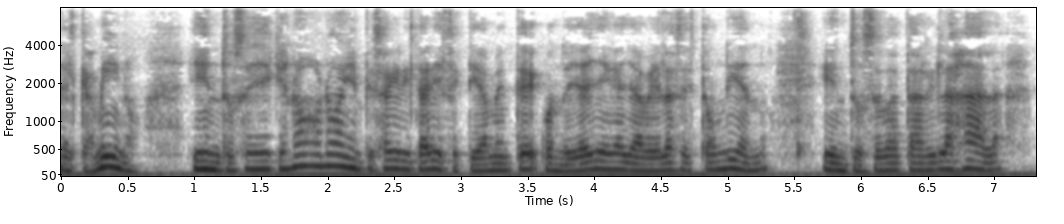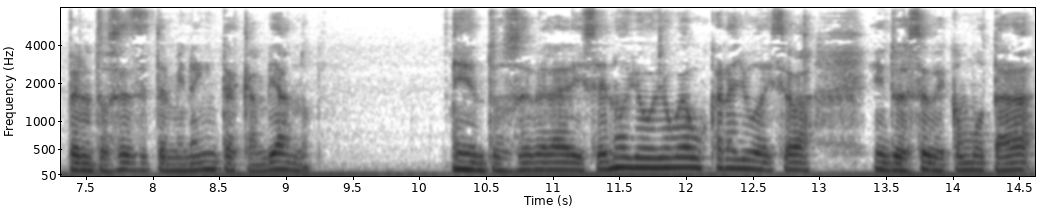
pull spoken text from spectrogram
del camino. Y entonces ella que no, no, y empieza a gritar y efectivamente cuando ella llega ya Vela se está hundiendo y entonces va a estar y la jala, pero entonces se terminan intercambiando. Y entonces Vela dice, no, yo, yo voy a buscar ayuda y se va. Y entonces se ve como Tara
